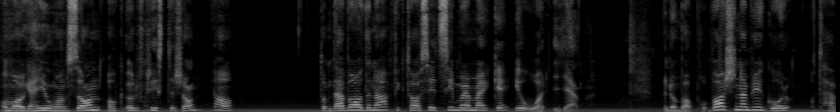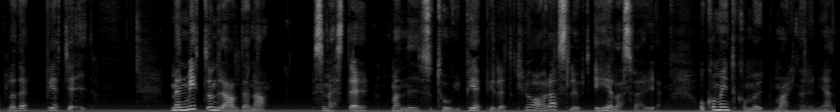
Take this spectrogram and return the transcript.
Och Morgan Johansson och Ulf Kristersson, ja, de där vaderna fick ta sig ett simborgarmärke i år igen. Men de var på varsina bryggor och tävlade vet jag ej. Men mitt under all denna semestermani så tog ju p-pillret Klara slut i hela Sverige och kommer inte komma ut på marknaden igen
